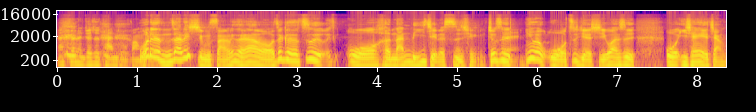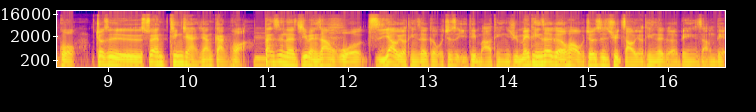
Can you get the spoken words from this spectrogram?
那真的就是贪图方便。我怎么在那欣赏？你怎样？哦这个是我很难理解的事情，就是因为我自己的习惯是，我以前也讲过。就是虽然听起来很像干话，但是呢，基本上我只要有停车格，我就是一定把它停进去。没停车格的话，我就是去找有停车格的便利商店。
